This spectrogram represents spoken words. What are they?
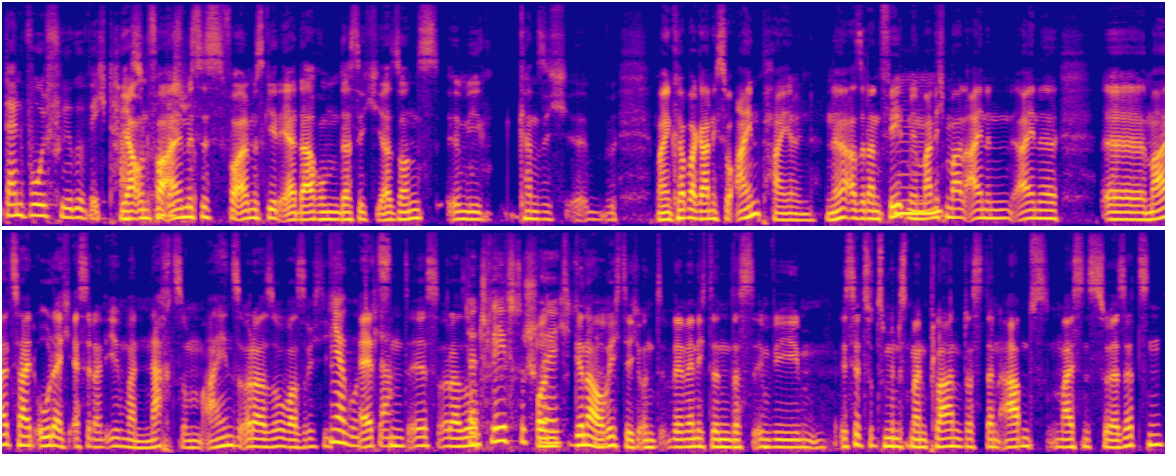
dein Wohlfühlgewicht hast. Ja, und vor das- allem ist es, vor allem es geht eher darum, dass ich ja sonst irgendwie kann sich äh, mein Körper gar nicht so einpeilen. Ne? Also dann fehlt Mhm. mir manchmal einen, eine äh, Mahlzeit oder ich esse dann irgendwann nachts um eins oder so, was richtig Ja, gut, ätzend ist oder so. dann schläfst du schlecht. Und genau, richtig. Und wenn, wenn ich dann das irgendwie, ist jetzt so zumindest mein Plan, das dann abends meistens zu ersetzen.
